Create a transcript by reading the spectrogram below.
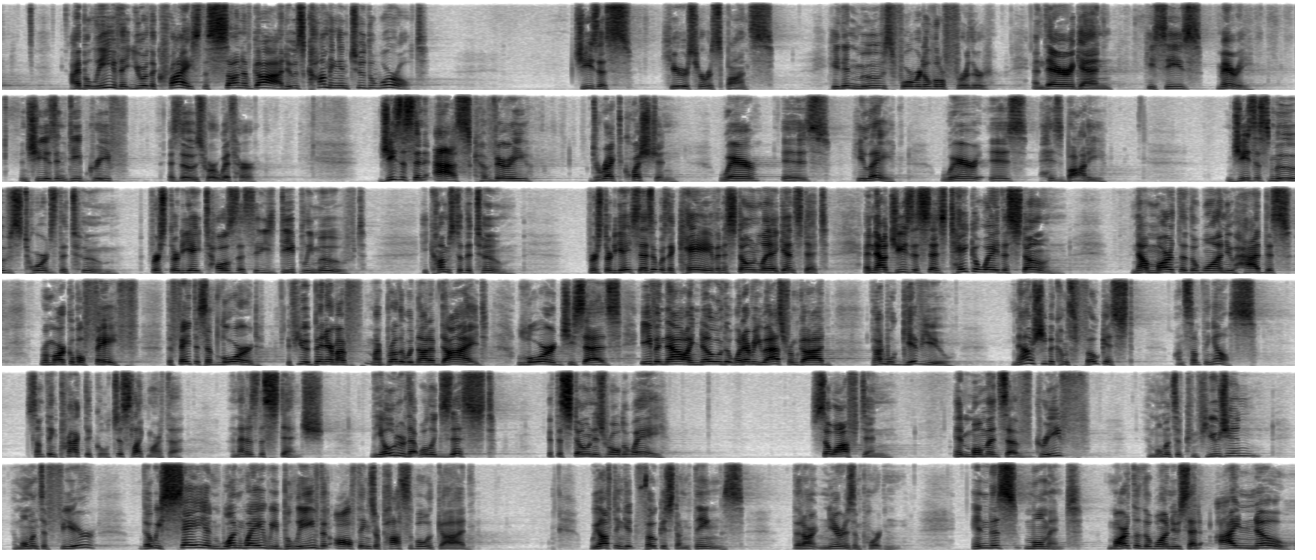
I believe that you are the Christ, the Son of God, who is coming into the world. Jesus hears her response. He then moves forward a little further, and there again he sees Mary, and she is in deep grief as those who are with her. Jesus then asks a very direct question Where is he laid? Where is his body? Jesus moves towards the tomb. Verse 38 tells us that he's deeply moved. He comes to the tomb. Verse 38 says it was a cave and a stone lay against it. And now Jesus says, Take away the stone. Now, Martha, the one who had this remarkable faith, the faith that said, Lord, if you had been here, my, my brother would not have died. Lord, she says, even now I know that whatever you ask from God, God will give you. Now she becomes focused on something else, something practical, just like Martha, and that is the stench, the odor that will exist if the stone is rolled away. So often, in moments of grief, in moments of confusion, in moments of fear, Though we say in one way we believe that all things are possible with God, we often get focused on things that aren't near as important. In this moment, Martha, the one who said, I know,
